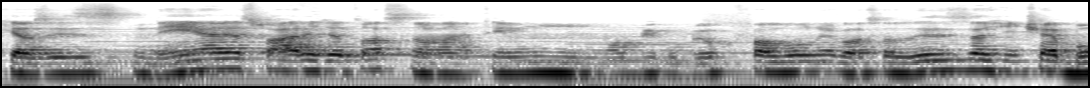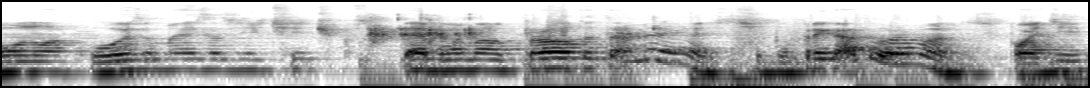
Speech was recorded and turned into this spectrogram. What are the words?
que às vezes nem é a sua área de atuação, né? Tem um amigo meu que falou um negócio, às vezes a gente é bom numa coisa, mas a gente tipo, é bom na outra também. A gente, tipo um pregador, mano. Pode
